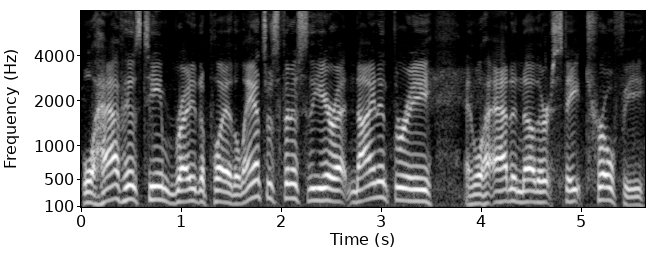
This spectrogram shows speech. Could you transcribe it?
will have his team ready to play. The Lancers finished the year at 9 and 3 and will add another state trophy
